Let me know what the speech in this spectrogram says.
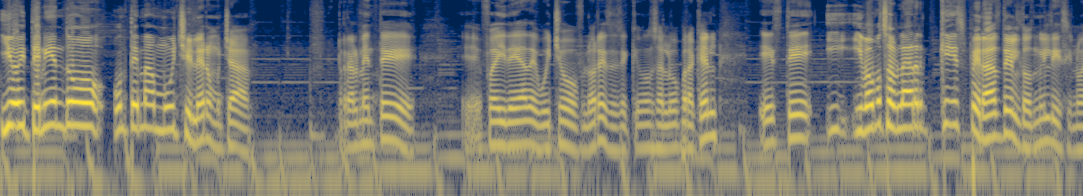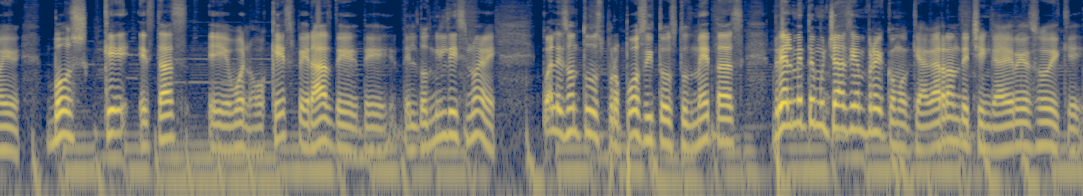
Y hoy teniendo un tema muy chilero, mucha. Realmente eh, fue idea de Huicho Flores, así que un saludo para aquel. Este, y, vamos a hablar qué esperas del 2019. Vos, ¿qué estás, eh, bueno, qué esperas de, del 2019? ¿Cuáles son tus propósitos, tus metas? Realmente muchas siempre como que agarran de chingadera eso de que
